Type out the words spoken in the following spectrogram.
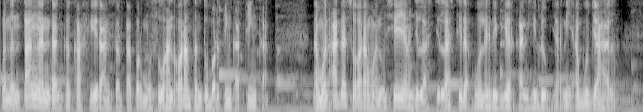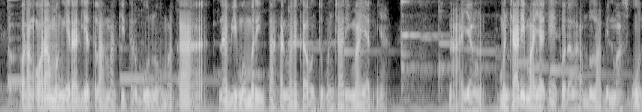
penentangan dan kekafiran serta permusuhan orang tentu bertingkat-tingkat. Namun ada seorang manusia yang jelas-jelas tidak boleh dibiarkan hidup, yakni Abu Jahal. Orang-orang mengira dia telah mati terbunuh, maka Nabi memerintahkan mereka untuk mencari mayatnya. Nah, yang mencari mayatnya itu adalah Abdullah bin Mas'ud.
